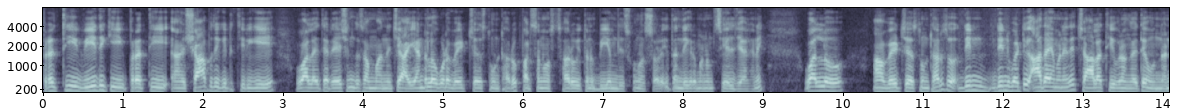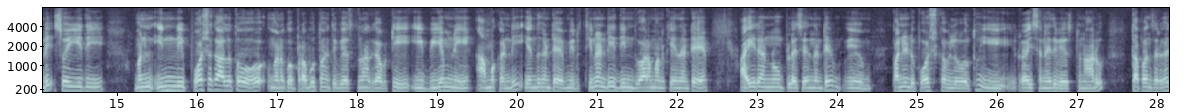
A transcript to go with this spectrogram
ప్రతి వీధికి ప్రతి షాప్ దగ్గర తిరిగి వాళ్ళైతే రేషన్కి సంబంధించి ఆ ఎండలో కూడా వెయిట్ చేస్తూ ఉంటారు. పర్సన్ వస్తారు ఇతను బియ్యం తీసుకొని వస్తాడు ఇతని దగ్గర మనం సేల్ చేయాలని వాళ్ళు వెయిట్ చేస్తుంటారు. సో దీని దీన్ని బట్టి ఆదాయం అనేది చాలా తీవ్రంగా అయితే ఉందండి. సో ఇది మన ఇన్ని పోషకాలతో మనకు ప్రభుత్వం అయితే వేస్తున్నారు కాబట్టి ఈ బియ్యంని అమ్మకండి. ఎందుకంటే మీరు తినండి. దీని ద్వారా మనకి ఏంటంటే ఐరన్ ప్లస్ ఏంటంటే పన్నెండు పోషక విలువలతో ఈ రైస్ అనేది వేస్తున్నారు. తప్పనిసరిగా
